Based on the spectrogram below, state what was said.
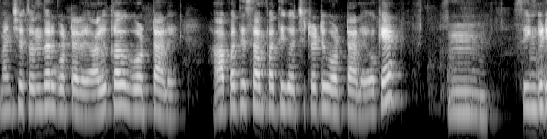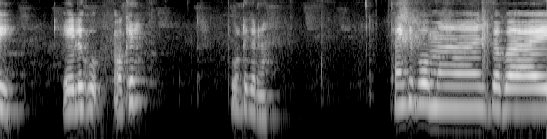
మంచిగా తొందరగా కొట్టాలి అల్కగా కొట్టాలి. ఆపత్తి సంపత్తికి వచ్చేటట్టు కొట్టాలి ఓకే? సింగిడి ఎలుగు ఓకే? పూటుకున్నా. Thank you so much bye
